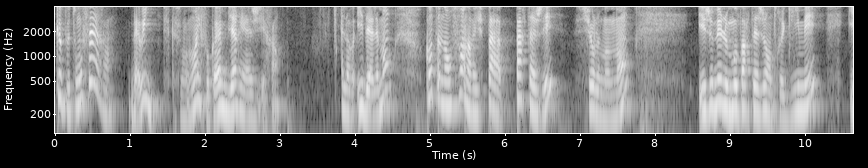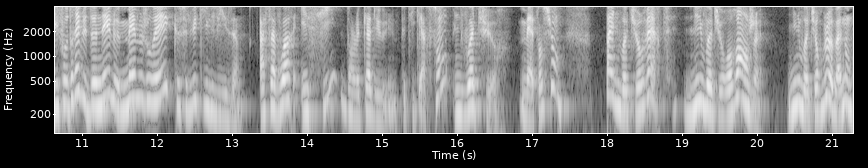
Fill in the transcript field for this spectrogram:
que peut-on faire? Bah oui, puisque sur le moment, il faut quand même bien réagir. Hein. Alors idéalement, quand un enfant n'arrive pas à partager sur le moment, et je mets le mot partager entre guillemets, il faudrait lui donner le même jouet que celui qu'il vise. À savoir ici, dans le cas du petit garçon, une voiture. Mais attention, pas une voiture verte, ni une voiture orange, ni une voiture bleue, bah non.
